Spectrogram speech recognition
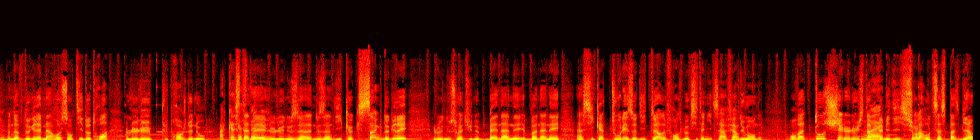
Mhm. 9 degrés, mais un ressenti de 3. Lulu, plus proche de nous, à Castanet. Castanet. Lulu nous, a- nous indique que 5 degrés. Lulu nous souhaite une bonne année, bonne année, ainsi qu'à tous les auditeurs de France Bleu Occitanie. Ça va faire du monde. On va tous chez Lulu cet Ouais. après-midi. Sur la route, ça se passe bien.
